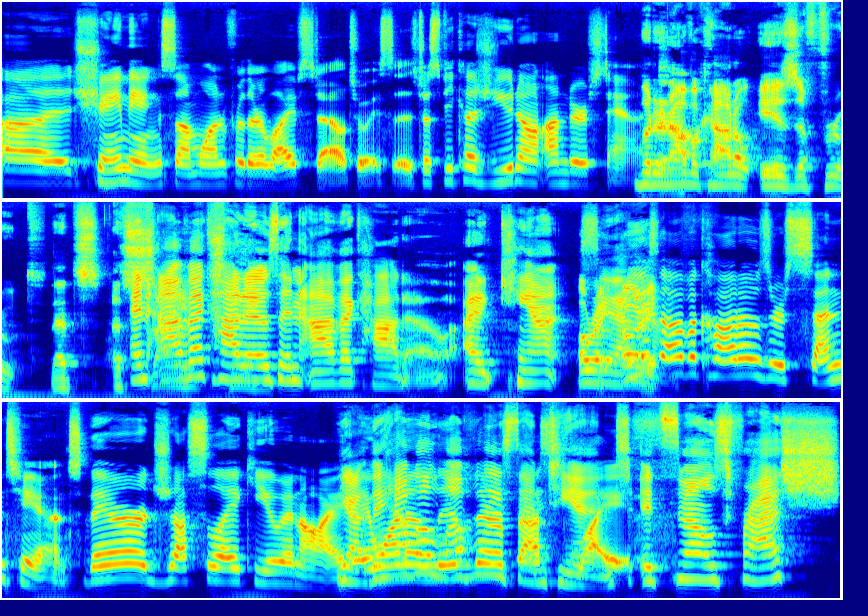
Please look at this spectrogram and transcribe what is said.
uh, shaming someone for their lifestyle choices just because you don't understand. But an avocado is a fruit. That's a an science avocado's thing. an avocado. I can't. All right, say all that. These avocados are sentient. They're just like you and I. Yeah, they, want have to a live lovely their best sentient. life. It smells fresh,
